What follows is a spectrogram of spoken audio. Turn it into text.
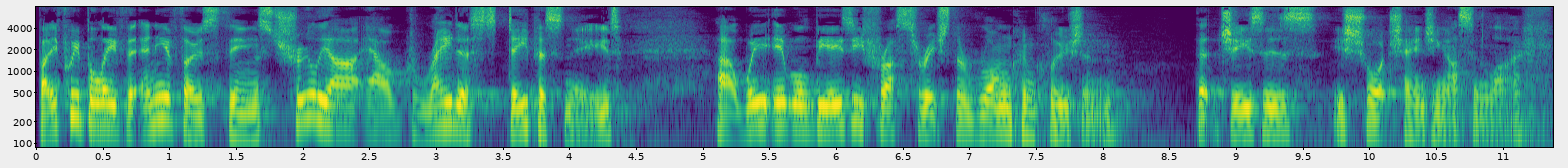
But if we believe that any of those things truly are our greatest, deepest need, uh, we, it will be easy for us to reach the wrong conclusion that Jesus is shortchanging us in life.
